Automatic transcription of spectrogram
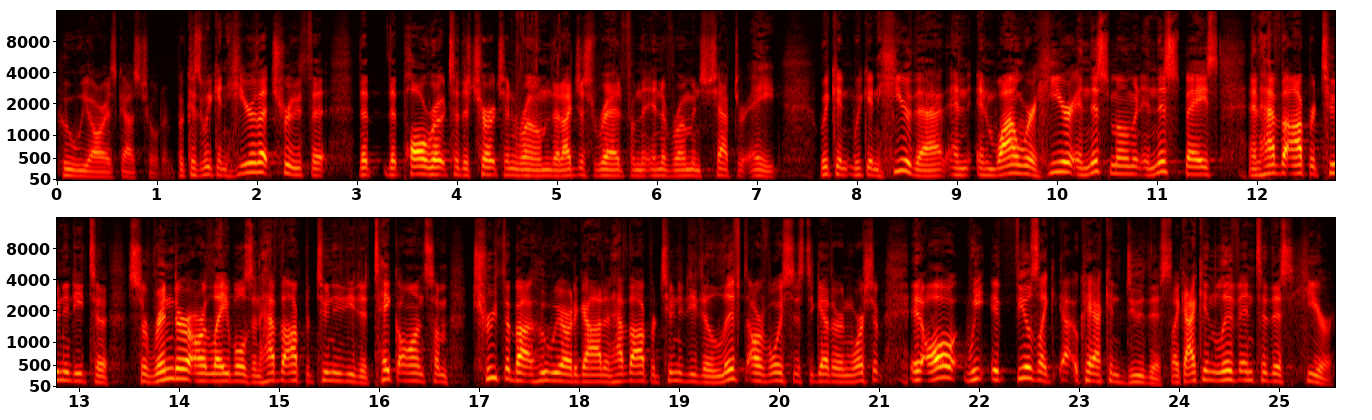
who we are as God's children. Because we can hear that truth that, that, that Paul wrote to the church in Rome that I just read from the end of Romans chapter 8, we can, we can hear that. And, and while we're here in this moment, in this space, and have the opportunity to surrender our labels and have the opportunity to take on some truth about who we are to God and have the opportunity to lift our voices together in worship, it all, we, it feels like, okay, I can do this. Like I can live into this here.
